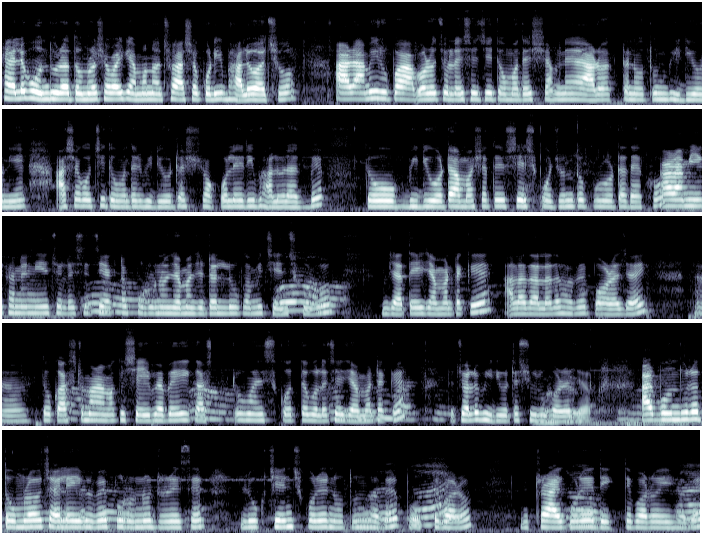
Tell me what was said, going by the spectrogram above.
Hello বন্ধুরা, তোমরা সবাই কেমন আছো? আশা করি ভালো আছো। আর আমি রূপা, আবারও চলে এসেছি তোমাদের সামনে আরও একটা নতুন ভিডিও নিয়ে। আশা করছি তোমাদের ভিডিওটা সকলেরই ভালো লাগবে। তো ভিডিওটা আমার সাথে শেষ পর্যন্ত পুরোটা দেখো। আর আমি এখানে নিয়ে চলে এসেছি একটা পুরনো জামা, যেটার লুক আমি চেঞ্জ করব। যাতে এই জামাটাকে আলাদা আলাদাভাবে পরা যায়। তো কাস্টমার আমাকে সেইভাবেই কাস্টমাইজ করতে বলেছে এই জামাটাকে। তো চলো ভিডিওটা শুরু করা যাক। আর বন্ধুরা তোমরাও চাইলে এইভাবে পুরনো ড্রেসের লুক চেঞ্জ করে নতুনভাবে পরতে পারো। ট্রাই করে দেখতে পারো এইভাবে।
